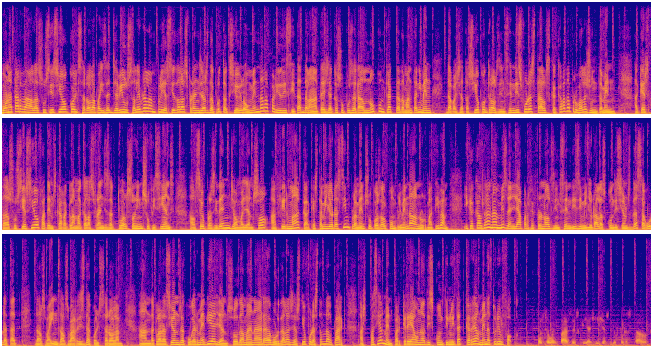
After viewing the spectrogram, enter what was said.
Bona tarda. L'associació Collserola Paisatge Viu celebra l'ampliació de les franges de protecció i l'augment de la periodicitat de la neteja que suposarà el nou contracte de manteniment de vegetació contra els incendis forestals que acaba d'aprovar l'Ajuntament. Aquesta associació fa temps que reclama que les franges actuals són insuficients. El seu president, Jaume Llançó, afirma que aquesta millora simplement suposa el compliment de la normativa i que caldrà anar més enllà per fer front als incendis i millorar les condicions de seguretat dels veïns dels barris de Collserola. En declaracions a Cugat Mèdia, Llançó demana ara abordar la gestió forestal del parc, especialment per crear una discontinuïtat que realment aturi el foc. El següent pas és que hi hagi gestió forestal.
